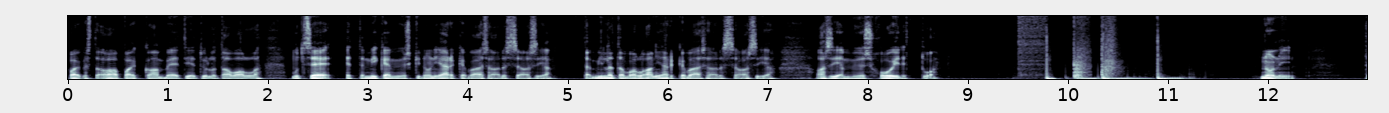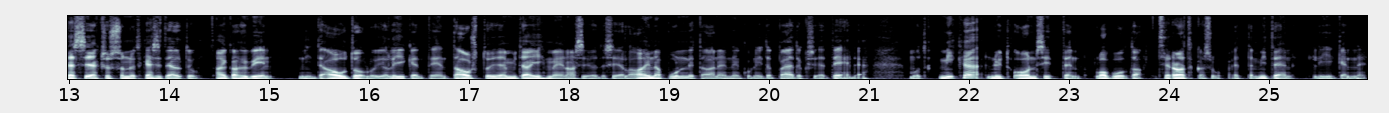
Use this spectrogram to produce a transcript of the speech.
paikasta A paikkaan B tietyllä tavalla, mutta se, että mikä myöskin on järkevää saada se asia, tai millä tavalla on järkevää saada se asia, asia myös hoidettua. No niin, tässä jaksossa on nyt käsitelty aika hyvin niitä autoilun ja liikenteen taustoja ja mitä ihmeen asioita siellä aina punnitaan ennen kuin niitä päätöksiä tehdään. Mutta mikä nyt on sitten lopulta se ratkaisu, että miten liikenne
